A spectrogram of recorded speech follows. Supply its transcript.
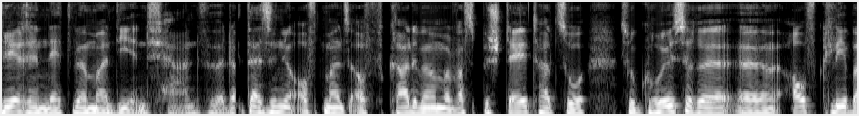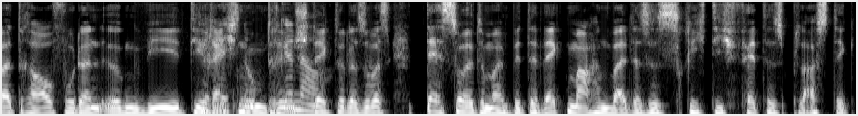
wäre nett, wenn man die entfernen würde. Da sind ja oftmals auf, gerade wenn man was bestellt hat, so, so größere äh, Aufkleber drauf, wo dann irgendwie die, die Rechnung, Rechnung drin genau. steckt oder sowas. Das sollte man bitte wegmachen, weil das ist richtig fettes Plastik.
